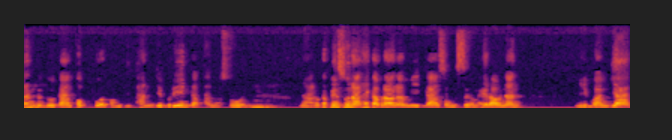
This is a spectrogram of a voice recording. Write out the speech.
นั่นก็คือการทบทวนของท่านยิบรีนกับท่านรอซูลอืมนะแล้วก็เป็นสุนัตให้กับเรานะมีการส่งเสริมให้เรานั้น มีความอยาก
